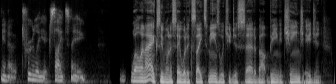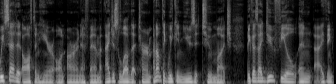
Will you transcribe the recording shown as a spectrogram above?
you know truly excites me well, and I actually want to say what excites me is what you just said about being a change agent. We've said it often here on RNFM, and I just love that term. I don't think we can use it too much because I do feel, and I think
